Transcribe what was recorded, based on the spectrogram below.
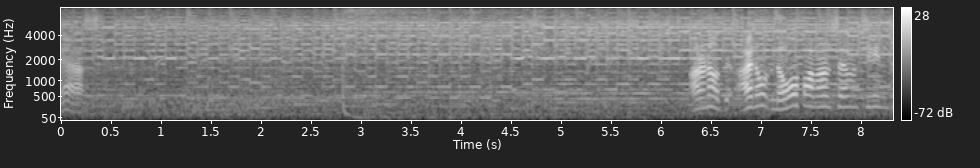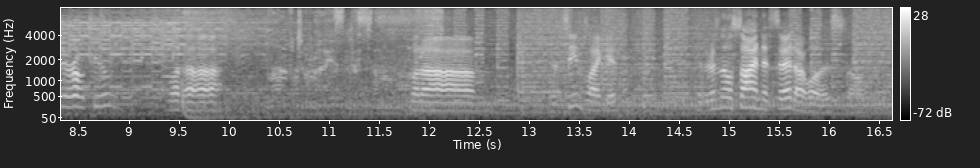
gas. I don't know. I don't know if I'm on 1702, but uh, but um, it seems like it. There's no sign that said I was, so.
